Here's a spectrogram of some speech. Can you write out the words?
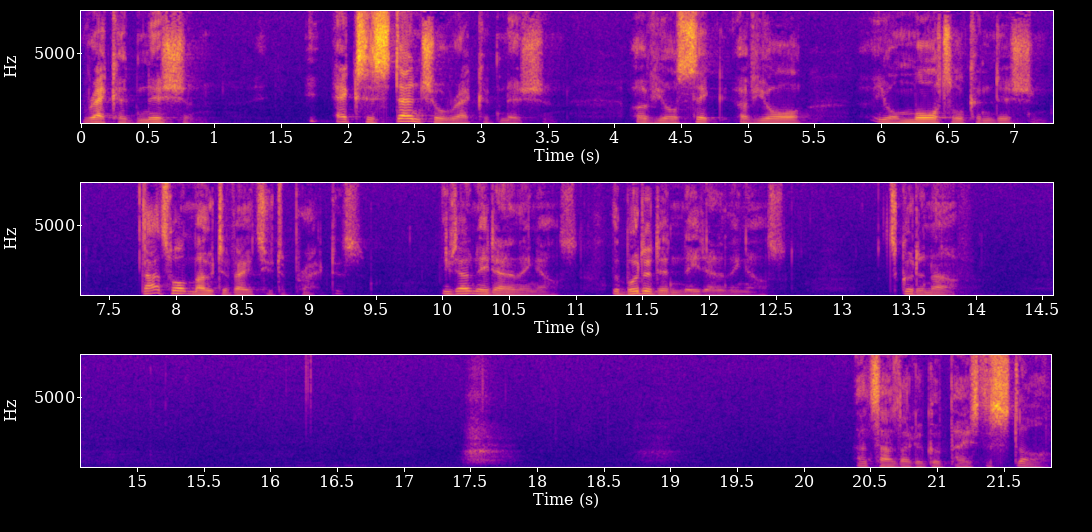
recognition, existential recognition of your sick, of your, your mortal condition. That's what motivates you to practice. You don't need anything else. The Buddha didn't need anything else. It's good enough. That sounds like a good place to start.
